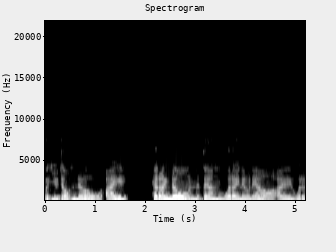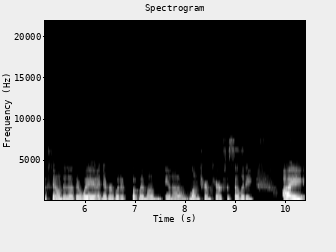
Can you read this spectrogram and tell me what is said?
but you don't know. I had I known then what I know now, I would have found another way. I never would have put my mom in a long-term care facility. I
